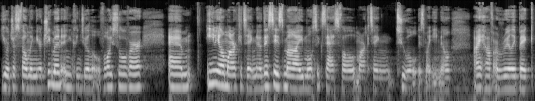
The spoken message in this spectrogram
you're just filming your treatment and you can do a little voiceover. Um, email marketing. Now, this is my most successful marketing tool. Is my email. I have a really big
